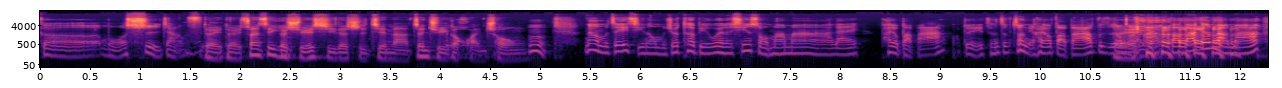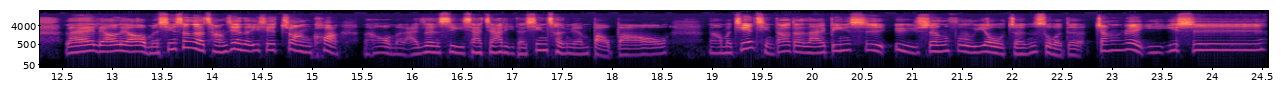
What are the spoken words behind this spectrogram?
一个模式，这样子。对对，算是一个学习的时间啦，争取一个缓冲。嗯那我们这一集呢，我们就特别为了新手妈妈啊来。还有爸爸，对，重重点还有爸爸，不只有妈妈，爸爸跟妈妈来聊聊我们新生儿常见的一些状况，然后我们来认识一下家里的新成员宝宝。那我们今天请到的来宾是育生妇幼诊所的张瑞怡医师。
